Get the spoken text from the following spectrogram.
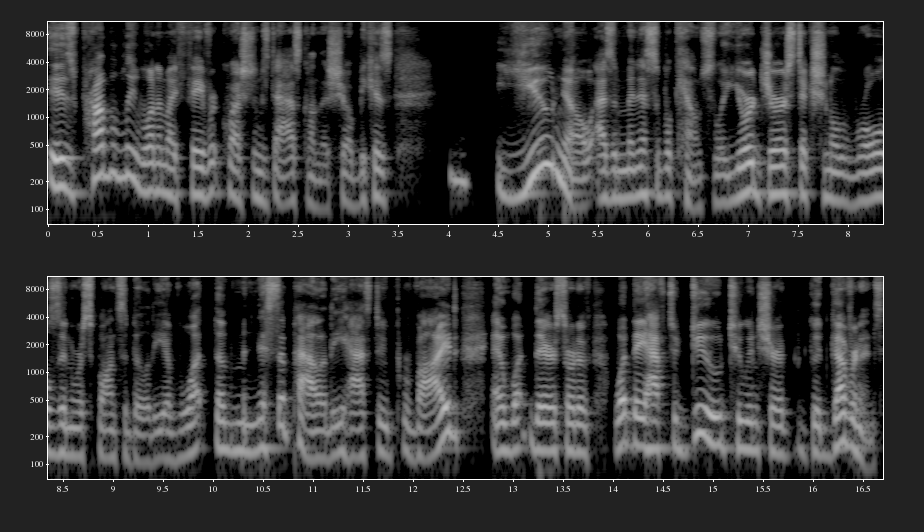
is probably one of my favorite questions to ask on this show because you know as a municipal councilor your jurisdictional roles and responsibility of what the municipality has to provide and what they're sort of what they have to do to ensure good governance.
